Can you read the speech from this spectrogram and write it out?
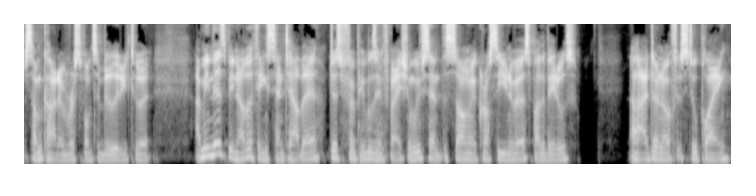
some kind of responsibility to it. I mean, there's been other things sent out there just for people's information. We've sent the song "Across the Universe" by the Beatles. Uh, I don't know if it's still playing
